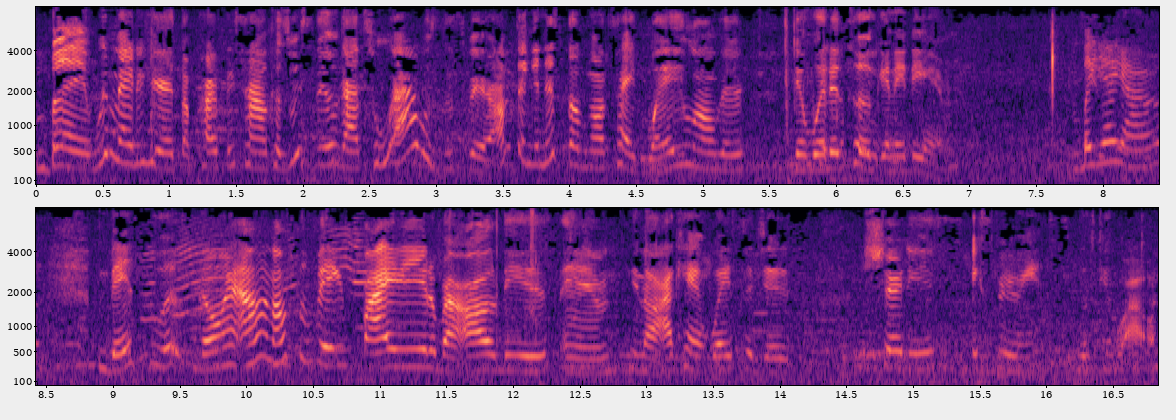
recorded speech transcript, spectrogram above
But we made it here at the perfect time because we still got two hours to spare. I'm thinking this stuff gonna take way longer than what it took and it didn't. But yeah, y'all, that's what's going on. I'm super excited about all this and you know, I can't wait to just share this experience with you all.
